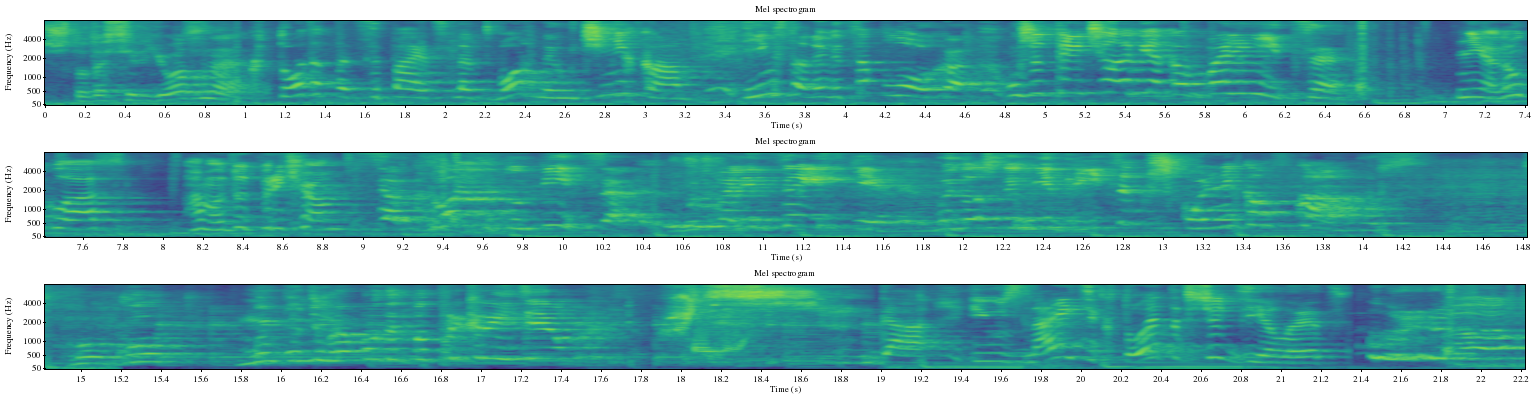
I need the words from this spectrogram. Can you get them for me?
Что-то серьезное? Кто-то подсыпает снотворное ученикам, и им становится плохо. Уже три человека в больнице. Не, ну класс. А мы тут при чем? Закройте, тупица! Вы полицейские! Вы должны внедриться к школьникам в кампус. Ого, мы будем работать под прикрытием! Да, и узнаете, кто это все делает. Ура!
